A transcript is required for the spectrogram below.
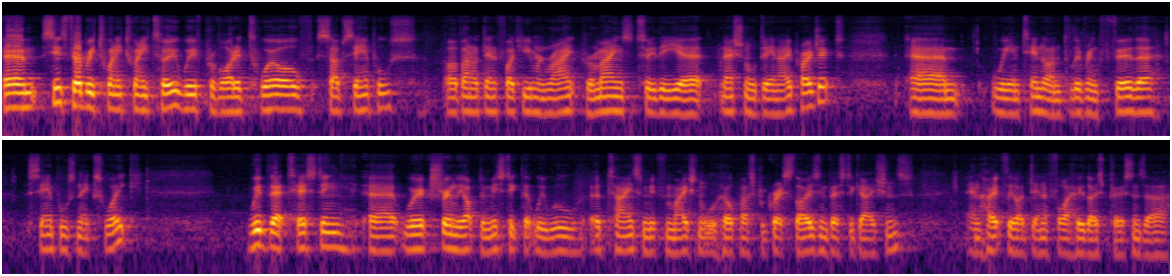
Um, since February 2022, we've provided 12 subsamples of unidentified human remains to the uh, National DNA Project. Um, we intend on delivering further samples next week. With that testing, uh, we're extremely optimistic that we will obtain some information that will help us progress those investigations and hopefully identify who those persons are.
